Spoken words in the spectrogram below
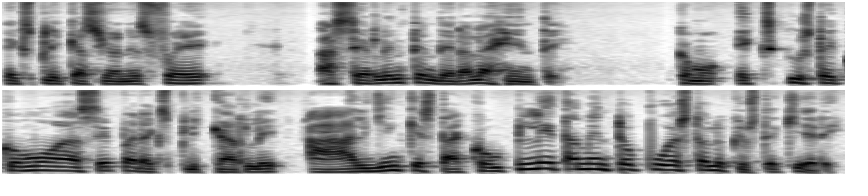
explicaciones fue hacerle entender a la gente como usted cómo hace para explicarle a alguien que está completamente opuesto a lo que usted quiere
